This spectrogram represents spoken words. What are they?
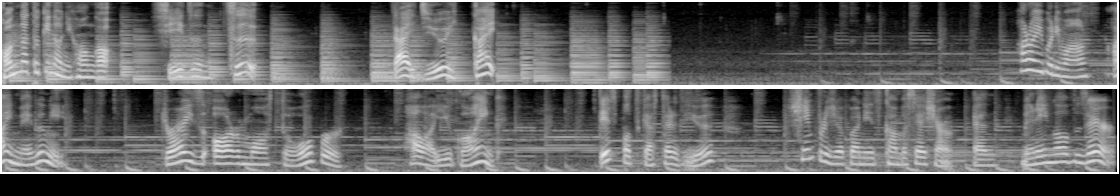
こんな時の日本語シーズン2第11回 Hello everyone, I'm Megumi. July is almost over. How are you going? This podcast tells you simple Japanese conversation and meaning of there.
